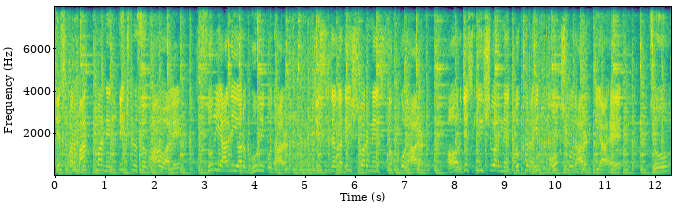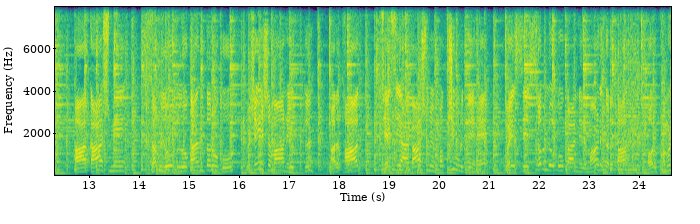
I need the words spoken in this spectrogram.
जिस परमात्मा ने तीक्ष्ण स्वभाव वाले सूर्य आदि और भूमि को धारण, जिस जगदीश्वर ने सुख को धारण और जिस ईश्वर ने दुख रहित मोक्ष को धारण किया है, जो आकाश में सब लोक लोकांतरों को विशेष मान युक्त, अर्थात जैसे आकाश में पक्षी उड़ते हैं, वैसे सब लोगों का निर्माण करता और भ्रमण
